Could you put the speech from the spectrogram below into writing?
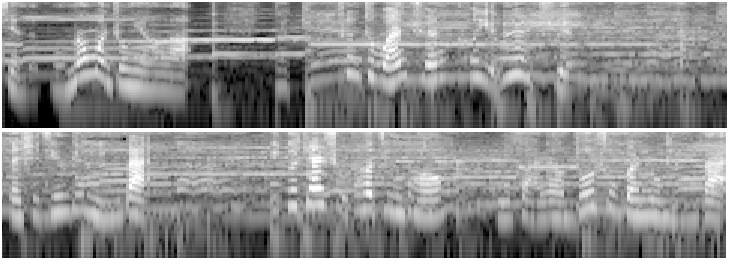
显得不那么重要了，甚至完全可以略去。但是京都明白，一个摘手套镜头无法让多数观众明白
